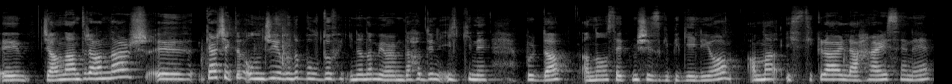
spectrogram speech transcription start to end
E, canlandıranlar e, gerçekten 10. yılını buldu. İnanamıyorum. Daha dün ilkini burada anons etmişiz gibi geliyor. Ama istikrarla her sene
